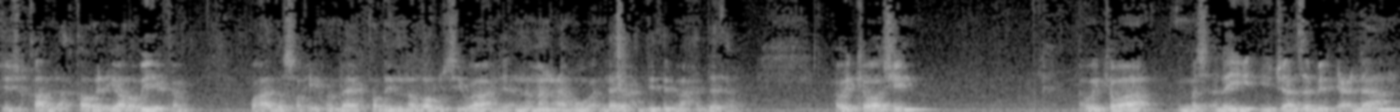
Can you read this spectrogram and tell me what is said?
جيش قال القاضي عياض وهي كم؟ وهذا صحيح لا يقتضي النظر سواه لأن منعه أن لا يحدث بما حدثه. أو كواشي؟ أو كوا مسألة إجازة بالإعلام.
